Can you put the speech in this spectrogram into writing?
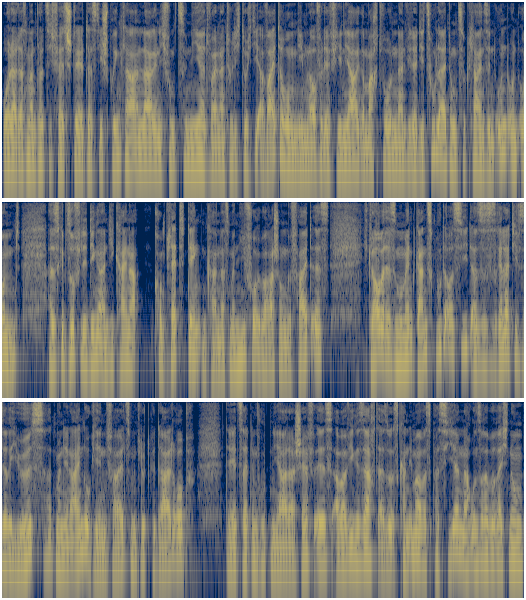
oder dass man plötzlich feststellt, dass die Sprinkleranlage nicht funktioniert, weil natürlich durch die Erweiterungen, die im Laufe der vielen Jahre gemacht wurden, dann wieder die Zuleitungen zu klein sind und, und, und. Also es gibt so viele Dinge, an die keiner komplett denken kann, dass man nie vor Überraschungen gefeit ist. Ich glaube, dass es im Moment ganz gut aussieht. Also es ist relativ seriös, hat man den Eindruck jedenfalls, mit Lütke Daldrup, der jetzt seit einem guten Jahr da Chef ist. Aber wie gesagt, also es kann immer was passieren. Nach unserer Berechnung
